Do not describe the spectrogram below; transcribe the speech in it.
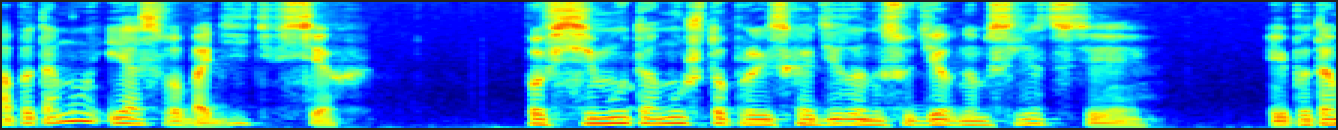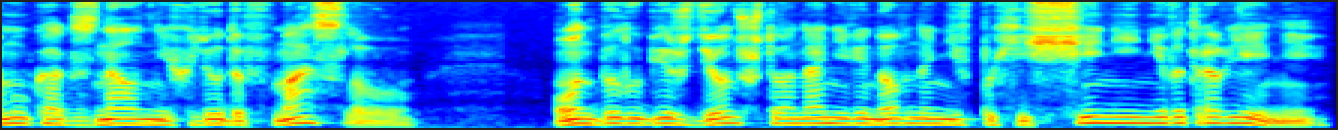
а потому и освободить всех. По всему тому, что происходило на судебном следствии, и потому, как знал Нехлюдов Маслову, он был убежден, что она невиновна ни в похищении, ни в отравлении,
